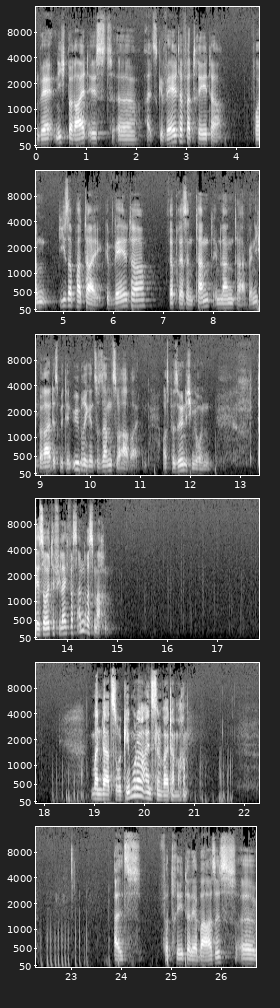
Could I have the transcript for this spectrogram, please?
Und wer nicht bereit ist, äh, als gewählter Vertreter von dieser Partei, gewählter Repräsentant im Landtag, wer nicht bereit ist, mit den übrigen zusammenzuarbeiten, aus persönlichen Gründen, der sollte vielleicht was anderes machen. Mandat zurückgeben oder einzeln weitermachen? Als Vertreter der Basis äh,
